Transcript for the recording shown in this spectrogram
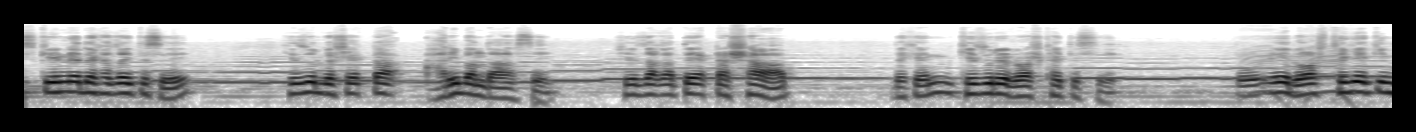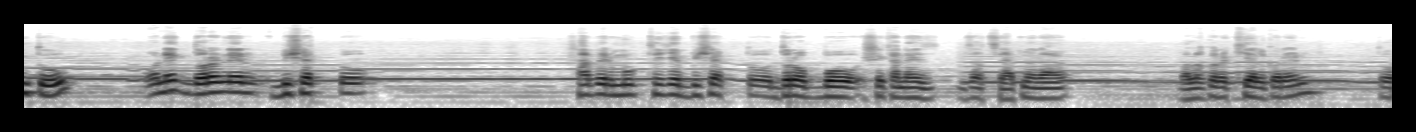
স্ক্রিনে দেখা যাইতেছে, খেজুর গাছে একটা হাড়ি বান্ধা আছে। সে জায়গাতে একটা সাপ, দেখেন, খেজুরের রস খাইতেছে। তো এই রস থেকে কিন্তু অনেক ধরনের বিষাক্ত, সাপের মুখ থেকে বিষাক্ত দ্রব্য সেখানে যাচ্ছে। আপনারা ভালো করে খেয়াল করেন। তো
